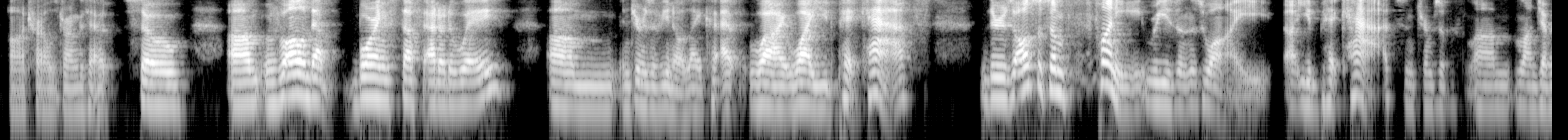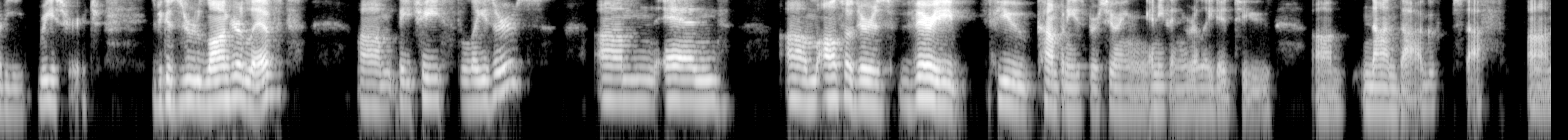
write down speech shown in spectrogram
uh, trials drugs out. So um, with all of that boring stuff out of the way, um, in terms of you know like uh, why why you'd pick cats, there's also some funny reasons why uh, you'd pick cats in terms of um, longevity research. It's because they're longer lived. Um, they chase lasers, um, and Um, also, there's very few companies pursuing anything related to um, non-dog stuff.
